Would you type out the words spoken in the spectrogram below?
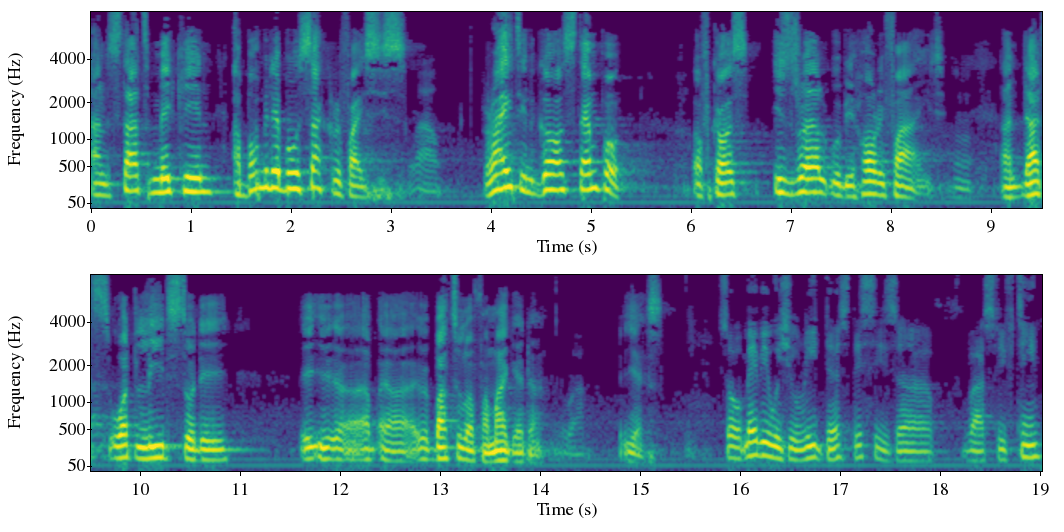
and starts making abominable sacrifices Wow. right in God's temple. Of course, Israel will be horrified. And that's what leads to the uh, uh, Battle of Armageddon. Wow. Yes. So maybe we should read this. This is uh, verse 15.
